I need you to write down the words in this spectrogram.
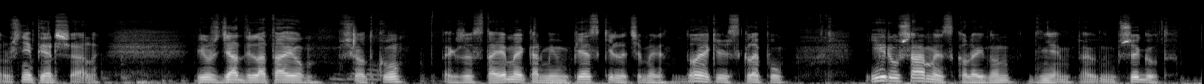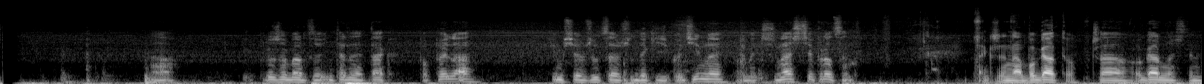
No już nie pierwszy, ale już dziady latają w środku. Także wstajemy, karmimy pieski, lecimy do jakiegoś sklepu i ruszamy z kolejnym dniem pełnym przygód. A, proszę bardzo, internet tak popyla. Film się wrzuca już od jakiejś godziny. Mamy 13%. Także na bogato. Trzeba ogarnąć ten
